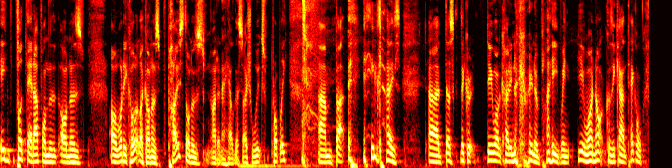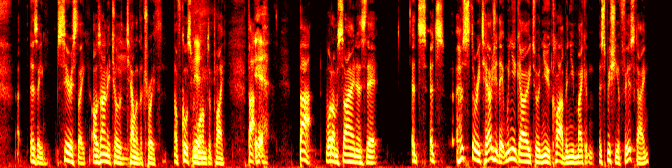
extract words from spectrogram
he put that up on the on his, oh, what do you call it? Like on his post on his. I don't know how the social works properly, um, but he goes, uh, "Does the, do you want Kodi Nikorima to play?" He went, "Yeah, why not? Because he can't tackle." Uh, is he seriously? I was only t- telling the truth. Of course, we Yeah. want him to play, but Yeah. but what I'm saying is that it's it's history tells you that when you go to a new club and you make it, especially a first game,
